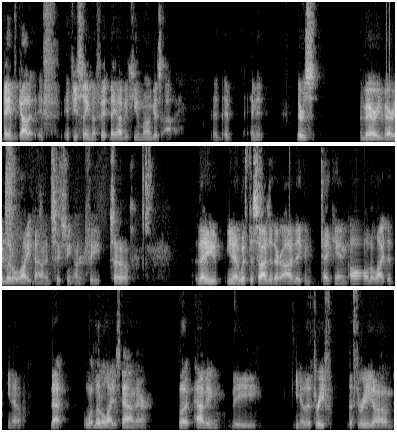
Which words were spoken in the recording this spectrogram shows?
they've got it. If if you see them fit, they have a humongous eye. It, it, and it there's very very little light down in 1600 feet so they you know with the size of their eye they can take in all the light that you know that what little light is down there. But having the you know the three the three um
